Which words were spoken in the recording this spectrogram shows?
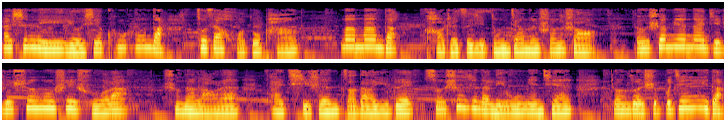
他心里有些空空的，坐在火炉旁，慢慢的烤着自己冻僵的双手。等身边那几只驯鹿睡熟了，圣诞老人才起身走到一堆送剩下的礼物面前，装作是不经意的，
